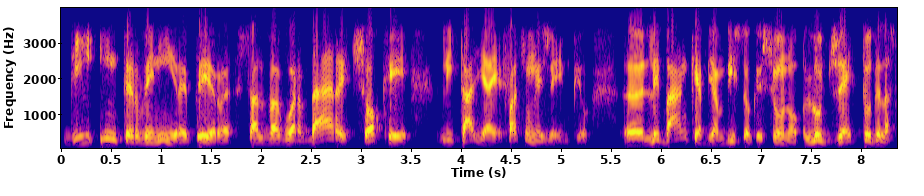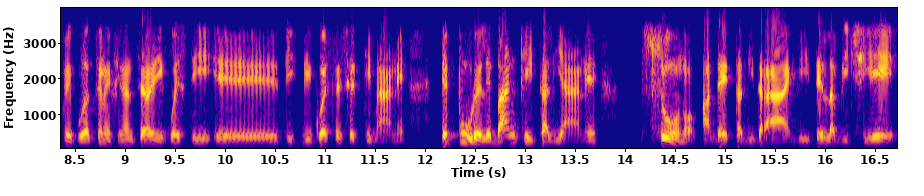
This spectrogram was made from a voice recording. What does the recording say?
di intervenire per salvaguardare ciò che l'Italia è. Faccio un esempio. Eh, le banche abbiamo visto che sono l'oggetto della speculazione finanziaria di, questi, eh, di, di queste settimane, eppure le banche italiane sono, a detta di Draghi, della BCE, eh,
